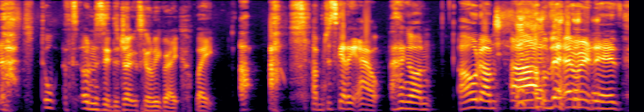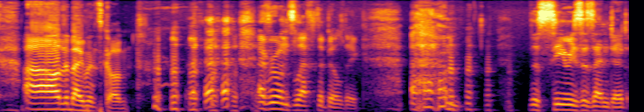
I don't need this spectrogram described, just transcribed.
Honestly, the joke's gonna be great. Wait, ah, ah, I'm just getting out. Hang on. Hold on. Oh, there it is. Oh, the moment's gone. Everyone's left the building. Um, the series has ended.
